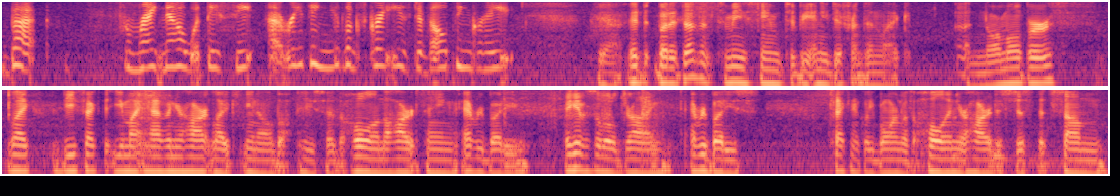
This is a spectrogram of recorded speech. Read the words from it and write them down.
but from right now, what they see, everything looks great. He's developing great. Yeah, it but it doesn't to me seem to be any different than like a normal birth like defect that you might have in your heart like, you know, the, he said the hole in the heart thing. Everybody they gave us a little drawing. Everybody's technically born with a hole in your heart. It's just that some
